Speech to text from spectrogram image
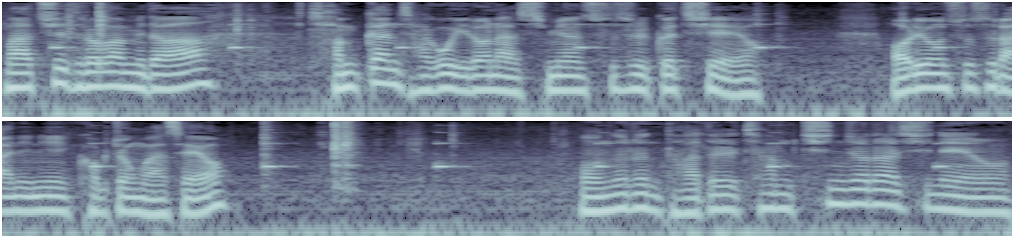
마취 들어갑니다. 잠깐 자고 일어나시면 수술 끝이에요. 어려운 수술 아니니 걱정 마세요. 오늘은 다들 참 친절하시네요.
